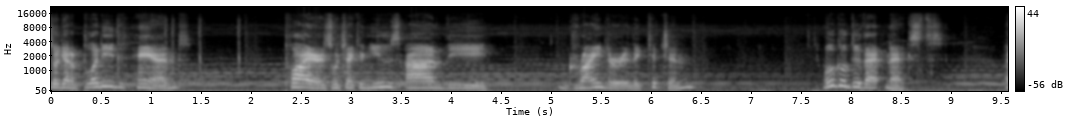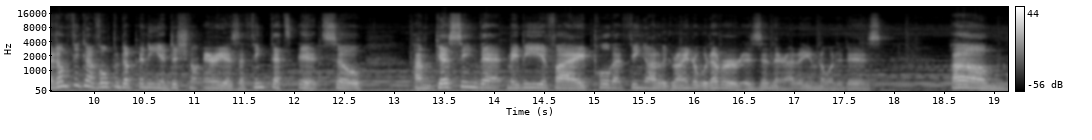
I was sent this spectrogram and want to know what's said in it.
So I got a bloodied hand, pliers, which I can use on the grinder in the kitchen. We'll go do that next. I don't think I've opened up any additional areas. I think that's it. So I'm guessing that maybe if I pull that thing out of the grinder, whatever is in there, I don't even know what it is, um,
